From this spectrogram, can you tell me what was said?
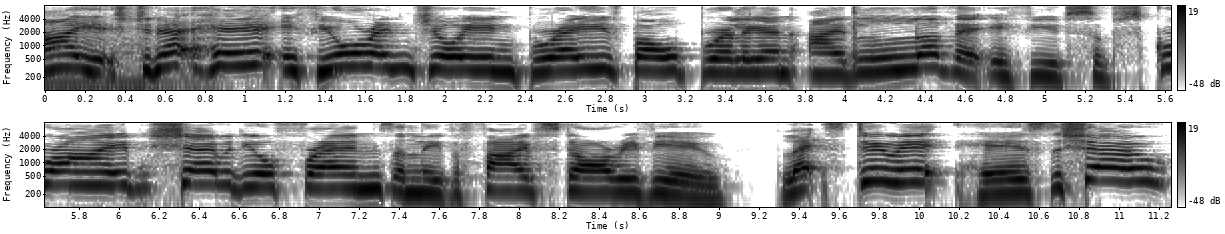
Hi, it's Jeanette here. If you're enjoying Brave, Bold, Brilliant, I'd love it if you'd subscribe, share with your friends, and leave a five star review. Let's do it. Here's the show.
